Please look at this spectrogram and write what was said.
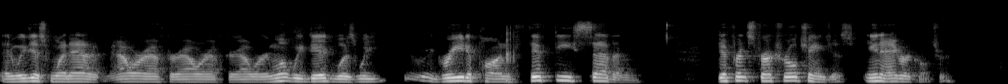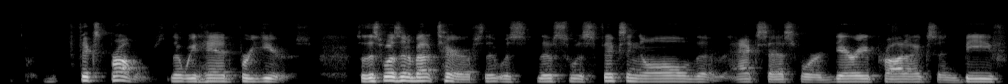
And we just went at it hour after hour after hour. And what we did was we agreed upon 57 different structural changes in agriculture, fixed problems that we'd had for years. So this wasn't about tariffs. That was this was fixing all the access for dairy products and beef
